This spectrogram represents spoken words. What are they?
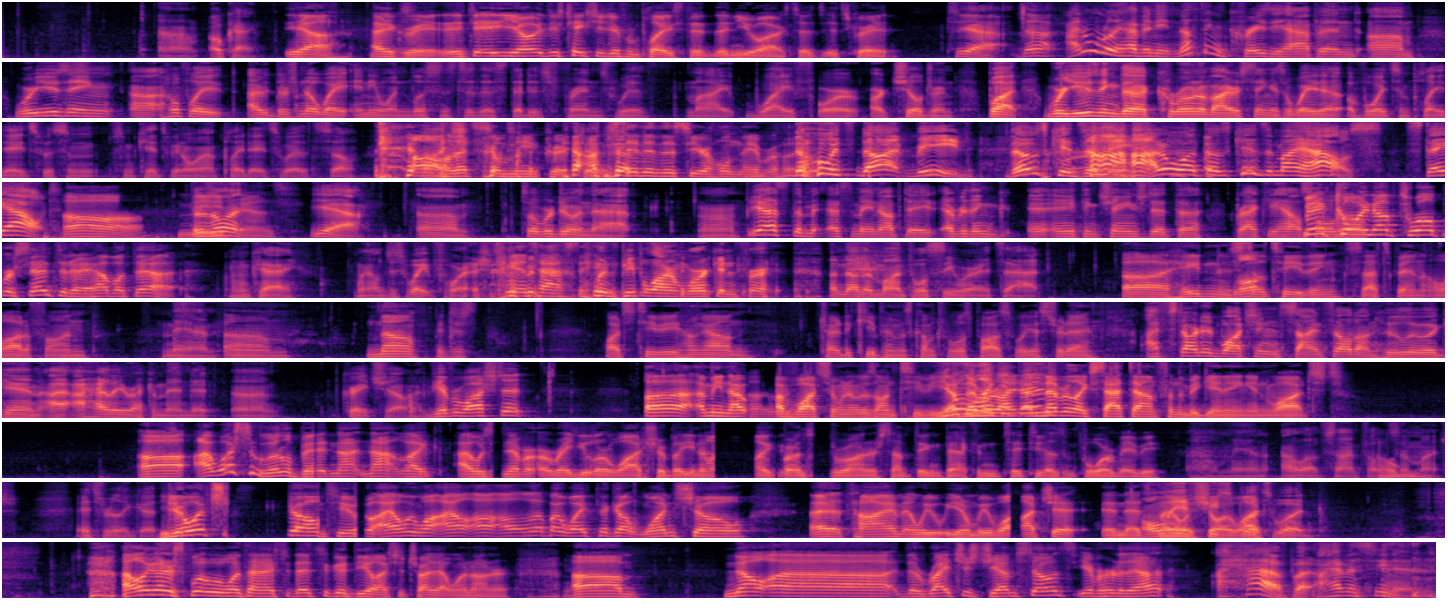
Um, okay. Yeah, I agree. It, it- you know it just takes you a different place than, than you are, so it's, it's great. So yeah, the, I don't really have any. Nothing crazy happened. Um, we're using. Uh, hopefully, I, there's no way anyone listens to this that is friends with my wife or our children. But we're using the coronavirus thing as a way to avoid some play dates with some some kids we don't want to play dates with. So Oh, that's so mean, Christian. I'm sending this to your whole neighborhood. no, it's not mean. Those kids are mean. I don't want those kids in my house. Stay out. Oh, There's only- fans. Yeah. Um, so we're doing that. Uh, but yeah, that's the that's the main update. Everything, anything changed at the Bracky house? Bitcoin up 12% today. How about that? Okay. Well, just wait for it. Fantastic. when people aren't working for another month, we'll see where it's at. Uh, Hayden is Well- still teething, so that's been a lot of fun. Man, Um, no, we just watched TV, hung out, and tried to keep him as comfortable as possible yesterday. I've started watching Seinfeld on Hulu again. I, I highly recommend it. Uh, great show. Have you ever watched it? Uh, I mean, I, I've watched it when it was on TV. You I've don't never, like it, I, have never like sat down from the beginning and watched. Uh, I watched a little bit. Not not like I was never a regular watcher, but you know, like runs through on or something back in say 2004 maybe. Oh man, I love Seinfeld so much. It's really good. You know what show too? I only want I'll, I'll I'll let my wife pick up one show at a time, and we you know we watch it, and that's Only only if she show I watch. splits wood. I only got her split with one time. I should, that's a good deal. I should try that one on her. Um, no, uh, the Righteous Gemstones. You ever heard of that? I have, but I haven't seen it.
